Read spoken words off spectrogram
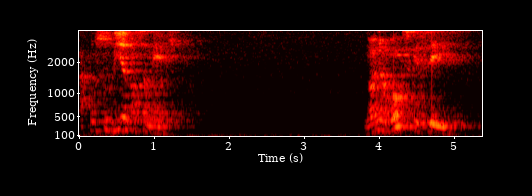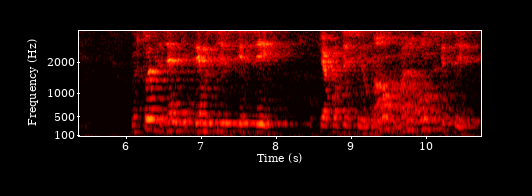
a consumir a nossa mente. Nós não vamos esquecer isso. Não estou dizendo que temos que esquecer que aconteceu. Não, nós não vamos esquecer.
